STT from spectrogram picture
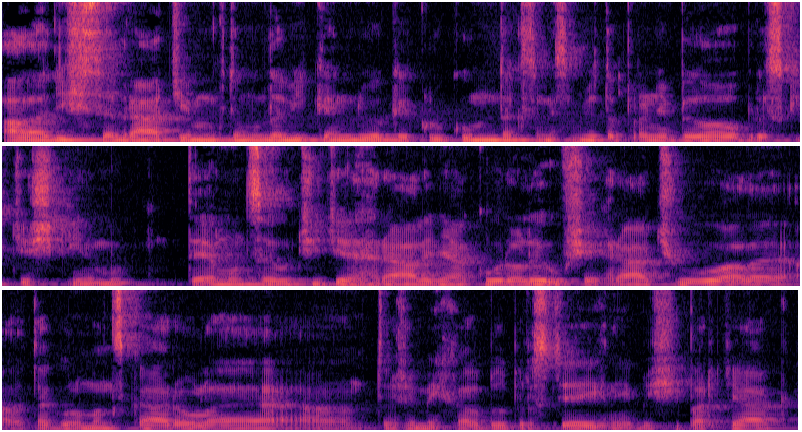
Ale když se vrátím k tomuhle víkendu ke klukům, tak si myslím, že to pro ně bylo obrovsky těžké. Nebo ty emoce určitě hrály nějakou roli u všech hráčů, ale, ale ta golmanská role a to, že Michal byl prostě jejich nejbližší parťák,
